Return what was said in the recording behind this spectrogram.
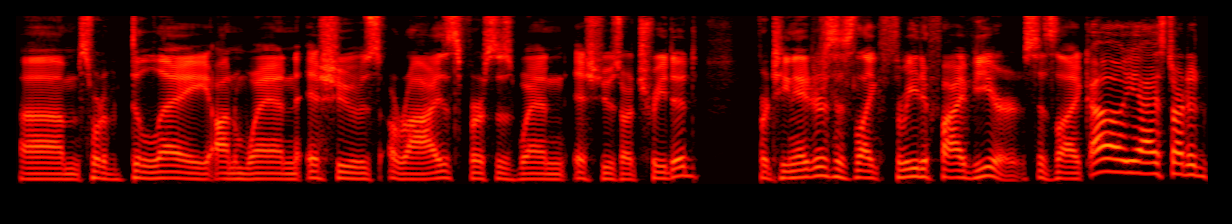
um, sort of delay on when issues arise versus when issues are treated for teenagers is like three to five years. It's like, oh yeah, I started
